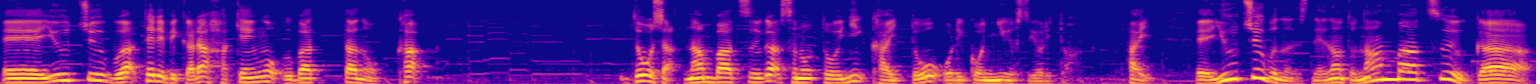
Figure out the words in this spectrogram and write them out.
えー、YouTube はテレビから覇権を奪ったのか、同社ナンバー2がその問いに回答をオリコンニュースよりと。はい、えー、YouTube のですね、なんとナンバー2が、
